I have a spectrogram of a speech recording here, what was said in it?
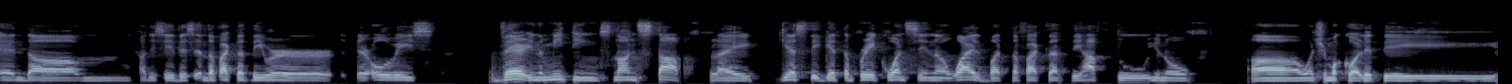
And um, how do you say this? And the fact that they were they're always there in the meetings nonstop. Like yes, they get a break once in a while, but the fact that they have to, you know, uh, what you call it, they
